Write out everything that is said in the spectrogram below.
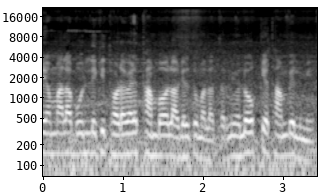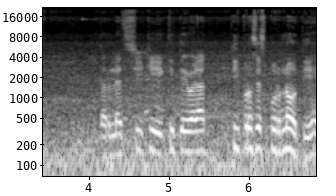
ते मला बोलले की थोडा वेळ थांबावं लागेल तुम्हाला. तर मी ओके थांबेल मी. तर लेट्स सी की किती वेळात ती प्रोसेस पूर्ण होती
